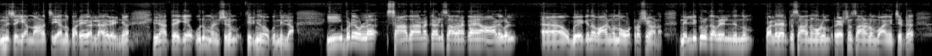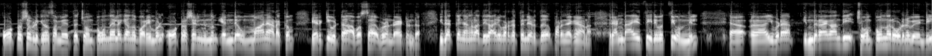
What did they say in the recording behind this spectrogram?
ഇന്ന് ചെയ്യാം നാളെ ചെയ്യാമെന്ന് പറയുക അല്ലാതെ കഴിഞ്ഞ് ഇതിനകത്തേക്ക് ഒരു മനുഷ്യനും തിരിഞ്ഞു നോക്കുന്നില്ല. ഈ ഇവിടെയുള്ള സാധാരണക്കാരിൽ സാധാരണക്കാരായ ആളുകൾ ഉപയോഗിക്കുന്ന വാഹനം എന്ന ഓട്ടോറിക്ഷയാണ്. നെല്ലിക്കുഴി കവലയിൽ നിന്നും പലചരക്ക് സാധനങ്ങളും റേഷൻ സാധനങ്ങളും വാങ്ങിച്ചിട്ട് ഓട്ടോറിക്ഷ വിളിക്കുന്ന സമയത്ത് ചുമപ്പുകുന്നതിലേക്കാന്ന് പറയുമ്പോൾ ഓട്ടോറിക്ഷയിൽ നിന്നും എന്റെ ഉമ്മാനെ അടക്കം ഇറക്കി വിട്ട അവസ്ഥ ഇവിടെ ഉണ്ടായിട്ടുണ്ട്. ഇതൊക്കെ ഞങ്ങൾ അധികാരി വർഗത്തിന്റെ അടുത്ത് പറഞ്ഞേക്കാണ് രണ്ടായിരത്തി ഇരുപത്തി ഒന്നിൽ ഇവിടെ ഇന്ദിരാഗാന്ധി ചുമപ്പുകുന്ന റോഡിന് വേണ്ടി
